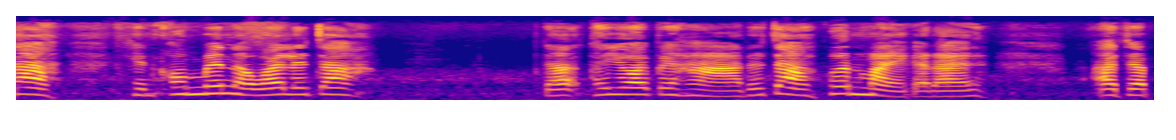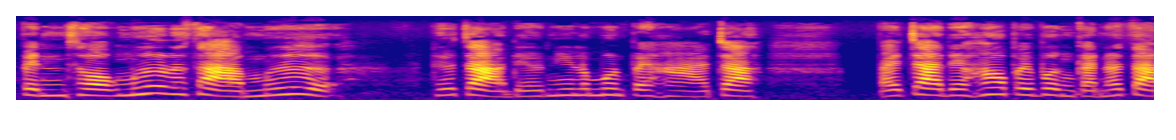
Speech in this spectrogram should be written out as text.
จ้าเขียนคอมเมนต์เอาไว้เลยจ้าจะทยอยไปหาเด้อจ้าเพื่อนใหม่ก็ได้ อาจจะเป็นสองมือหรือสามมือเด้อจ้าเดี๋ยวนี้ละมนไปหาจ้าไปจ้าเดี๋ยวเข้าไปเบิ่งกันนะจ้า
